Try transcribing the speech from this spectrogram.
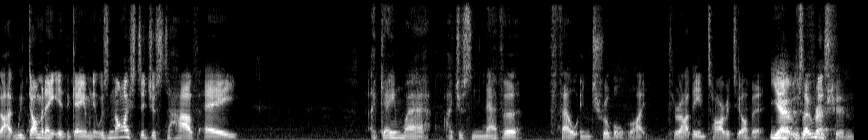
uh, we dominated the game, and it was nice to just to have a a game where I just never felt in trouble like throughout the entirety of it. Yeah, it was, it was refreshing. Only,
